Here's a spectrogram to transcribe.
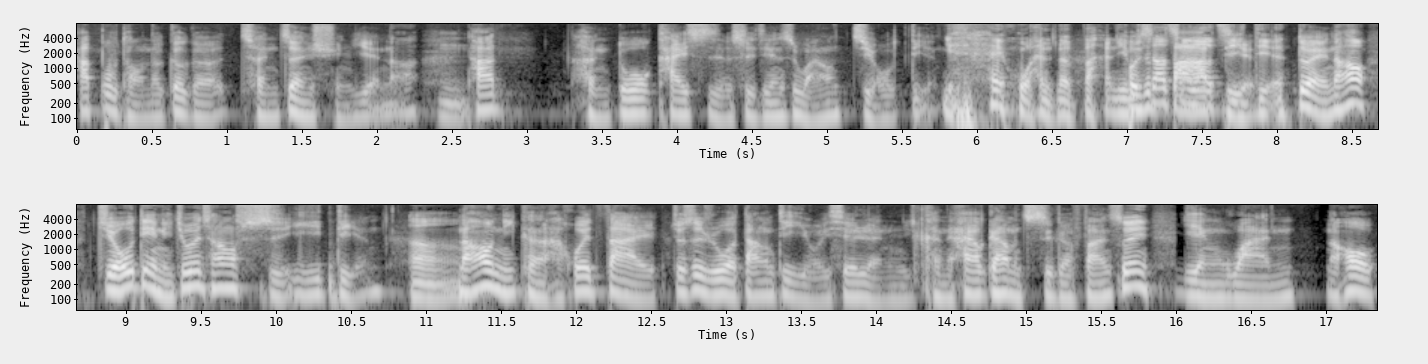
它不同的各个城镇巡演啊，嗯、它很多开始的时间是晚上九点，也太晚了吧？你不是要唱到几点？对，然后九点你就会唱到十一点，嗯，然后你可能还会在，就是如果当地有一些人，你可能还要跟他们吃个饭，所以演完，然后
